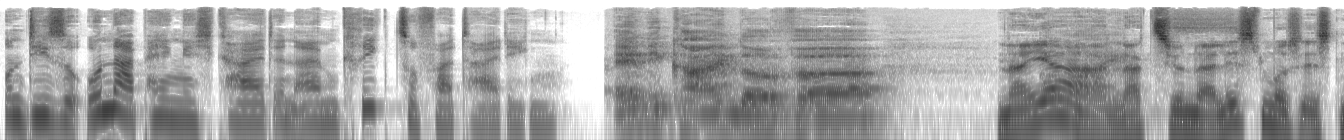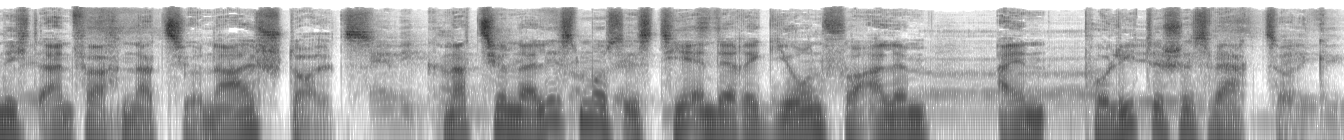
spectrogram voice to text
und diese Unabhängigkeit in einem Krieg zu verteidigen. Any kind of uh, Naja, Nationalismus ist nicht einfach Nationalstolz. Nationalismus ist hier in der Region vor allem ein politisches Werkzeug.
